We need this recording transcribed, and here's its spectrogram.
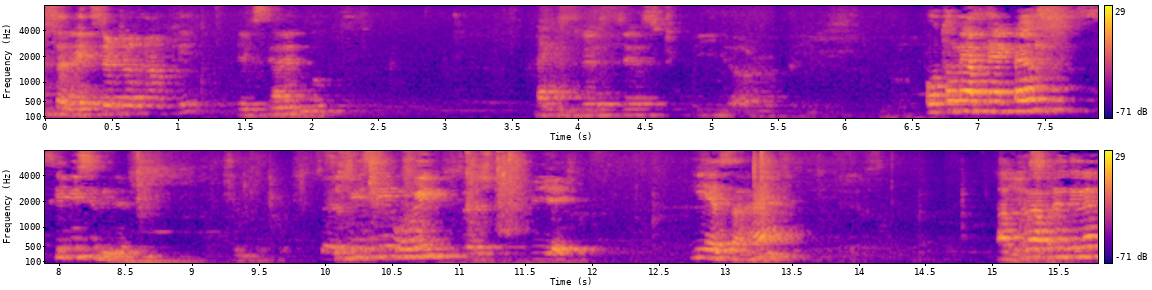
স্যার এক্সরেটার নাম কি? দেখেন Test প্রথমে আপনি একটা সিবিসি দিলেন। সিবিসি উইথ টেস্ট ইএসআর হ্যাঁ? তারপরে আপনি দিলেন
